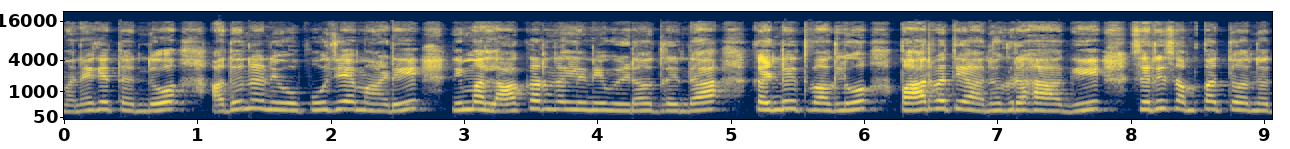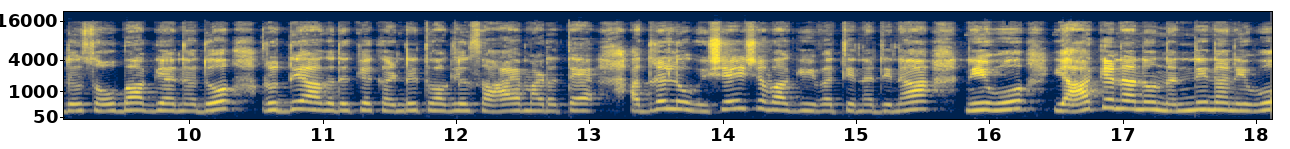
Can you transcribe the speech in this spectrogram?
ಮನೆಗೆ ತಂದು ಅದನ್ನು ನೀವು ಪೂಜೆ ಮಾಡಿ ನಿಮ್ಮ ಲಾಕರ್ನಲ್ಲಿ ನೀವು ಇಡೋದ್ರಿಂದ ಖಂಡಿತವಾಗ್ಲೂ ಪಾರ್ವತಿಯ ಅನುಗ್ರಹ ಆಗಿ ಸಿರಿ ಸಂಪತ್ತು ಅನ್ನೋದು, ಸೌಭಾಗ್ಯ ಅನ್ನೋದು ವೃದ್ಧಿ ಆಗೋದಕ್ಕೆ ಖಂಡಿತವಾಗ್ಲೂ ಸಹಾಯ ಮಾಡುತ್ತೆ. ಅದರಲ್ಲೂ ವಿಶೇಷವಾಗಿ ಇವತ್ತಿನ ದಿನ ನೀವು ಯಾಕೆ ನಾನು ನಂದಿನ ನೀವು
